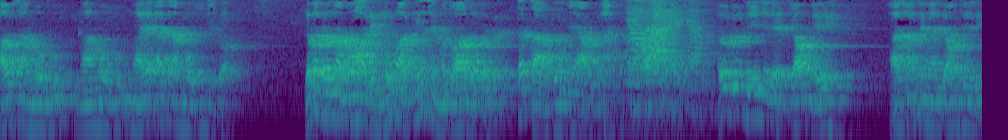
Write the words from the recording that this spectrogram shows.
အောက်ဆံမဟုတ်ဘူးငါမဟုတ်ဘူးငါရဲ့အတ္တမဟုတ်ဘူးဆိုတော့ လောဘဒေါသမောဟတွေလုံးဝကင်းစင်မသွားတော့လည်းပဲတတ္တာကုန်မရဘူးလားရပါဗျာဟုတ်တို့နေနေတဲ့အကြောင်းတွေအာသသင်္ကန်းအကြောင်းစီတွေ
